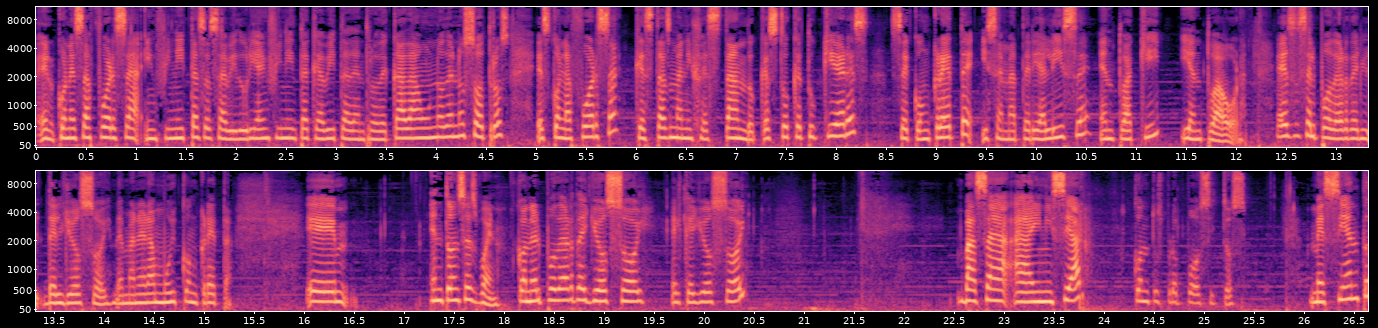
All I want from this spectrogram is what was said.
eh, con esa fuerza infinita, esa sabiduría infinita que habita dentro de cada uno de nosotros, es con la fuerza que estás manifestando que esto que tú quieres se concrete y se materialice en tu aquí y en tu ahora. Ese es el poder del, yo soy, de manera muy concreta. Em, entonces, bueno, con el poder de yo soy, el que yo soy, vas a iniciar con tus propósitos me siento,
